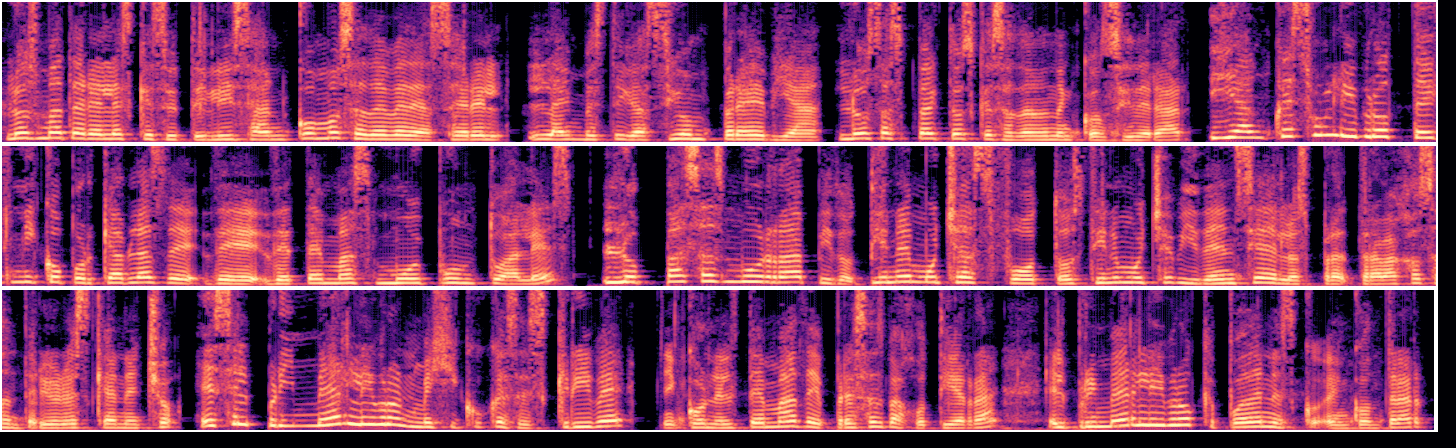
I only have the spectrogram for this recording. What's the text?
los materiales que se utilizan, cómo se debe de hacer el, la investigación previa, los aspectos que se deben de considerar. Y aunque es un libro técnico porque hablas de, de, temas muy puntuales, lo pasas muy rápido. Tiene muchas fotos, tiene mucha evidencia de los trabajos anteriores que han hecho. Es el primer libro en México que se escribe con el tema de presas bajo tierra, el primer libro que pueden encontrar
